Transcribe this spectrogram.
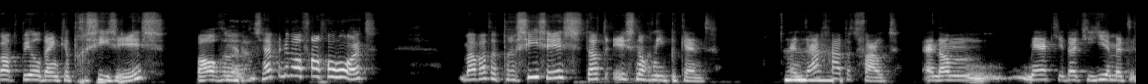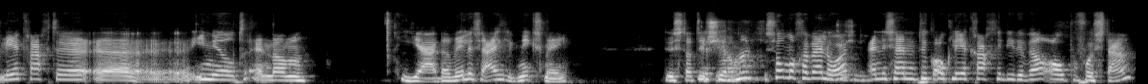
wat beelddenken precies is. Behalve, ja. ze hebben er wel van gehoord. Maar wat het precies is, dat is nog niet bekend. En hmm. daar gaat het fout. En dan merk je dat je hier met leerkrachten uh, e-mailt en dan, ja, daar willen ze eigenlijk niks mee. Dus dat is, jammer. Sommigen wel hoor. En er zijn natuurlijk ook leerkrachten die er wel open voor staan.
